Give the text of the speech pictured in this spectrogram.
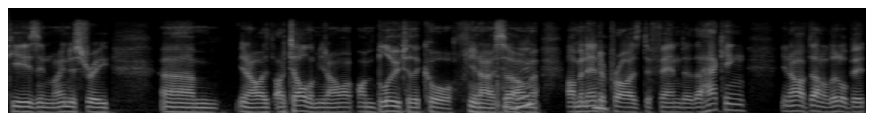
peers in my industry, um, you know, I, I, tell them, you know, I'm blue to the core, you know, so mm-hmm. I'm a, I'm an mm-hmm. enterprise defender. The hacking, you know, I've done a little bit.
